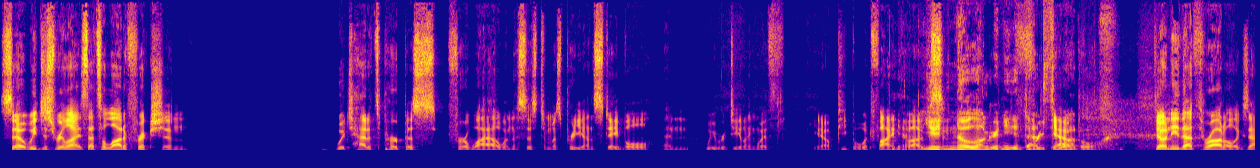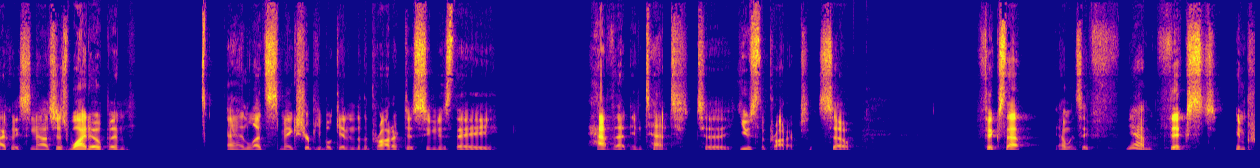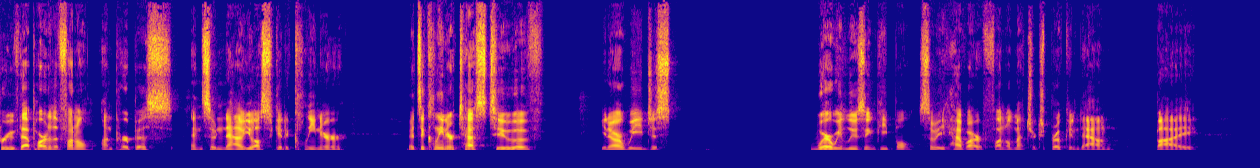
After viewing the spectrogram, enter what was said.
So we just realized that's a lot of friction, which had its purpose for a while when the system was pretty unstable and we were dealing with, you know, people would find yeah, bugs. You no longer needed that throttle. Out. Don't need that throttle, exactly. So now it's just wide open. And let's make sure people get into the product as soon as they have that intent to use the product. So fix that. I wouldn't say, yeah, fixed, improve that part of the funnel on purpose. And so now you also get a cleaner it's a cleaner test too of you know are we just where are we losing people? So we have our funnel metrics broken down by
